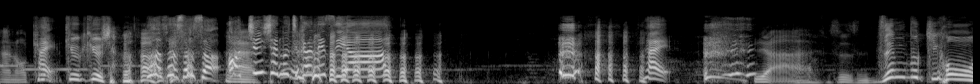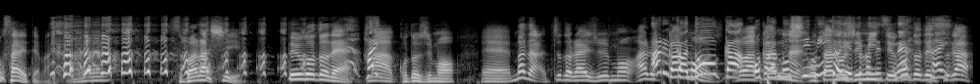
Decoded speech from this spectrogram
あの、救はい救急車が。そうそうそうそう。はいお注射の時間ですよ。はい。いやーそうですね。全部基本を抑えてますね。素晴らしい。ということで、まあ今年も、えーまだちょっと来週もあるかもあるかどうかお楽しみお楽しみということですが、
